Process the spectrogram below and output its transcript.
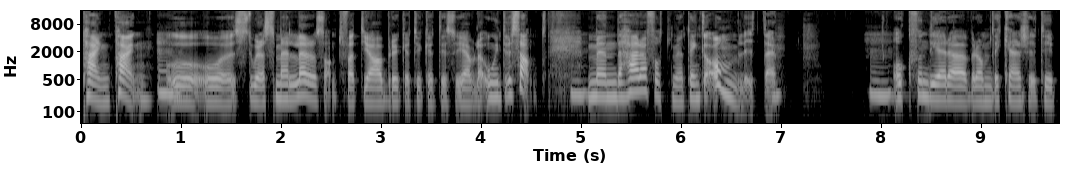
pang-pang Mm. och, och stora smällar och sånt för att jag brukar tycka att det är så jävla ointressant. Mm. Men det här har fått mig att tänka om lite Mm. och fundera över om det kanske typ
